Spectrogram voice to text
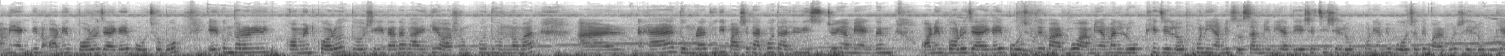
আমি একদিন অনেক বড় জায়গায় পৌঁছবো। এরকম ধরনের কমেন্ট করো। তো সেই দাদা ভাইকে অসংখ্য ধন্যবাদ। আর হ্যাঁ তোমরা যদি পাশে থাকো, তাহলে নিশ্চয়ই আমি একদিন অনেক বড় জায়গায় পৌঁছতে পারব। আমি আমার লক্ষ্যে যে লক্ষ্য নিয়ে আমি সোশ্যাল মিডিয়াতে এসেছি, সে লক্ষ্য নিয়ে আমি পৌঁছাতে পারব সেই লক্ষ্যে।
